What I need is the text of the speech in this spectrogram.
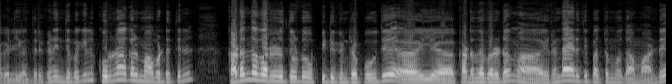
வெளிவந்திருக்கு இந்த வகையில் குருநாகல் மாவட்டத்தில் கடந்த வருடத்தோடு ஒப்பிடுகின்ற போது கடந்த வருடம் இரண்டாயிரத்தி பத்தொன்பதாம் ஆண்டு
